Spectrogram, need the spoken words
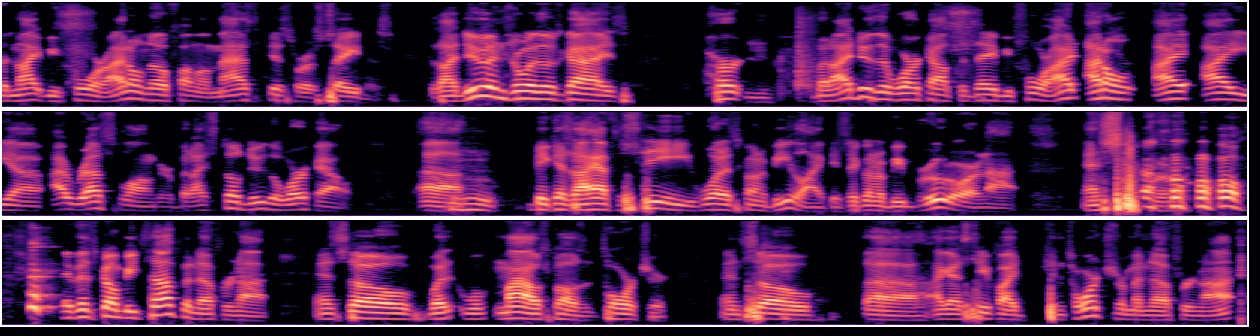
the night before. I don't know if I'm a masochist or a sadist because I do enjoy those guys hurting, but I do the workout the day before. I, I don't I I uh, I rest longer, but I still do the workout uh, Mhm. because I have to see what it's going to be like. Is it going to be brutal or not? And so if it's going to be tough enough or not. And so what, what Miles calls it torture. And so uh, I got to see if I can torture him enough or not.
